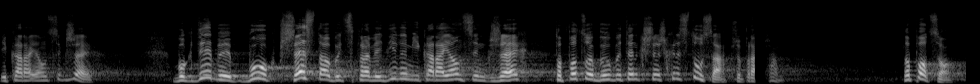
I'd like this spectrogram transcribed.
i karający grzech. Bo gdyby Bóg przestał być sprawiedliwym i karającym grzech, to po co byłby ten krzyż Chrystusa? Przepraszam. No po co?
